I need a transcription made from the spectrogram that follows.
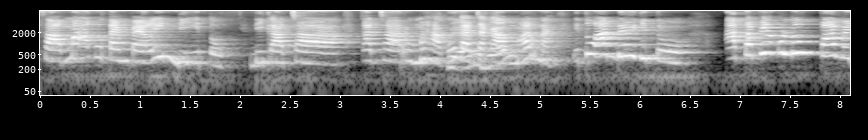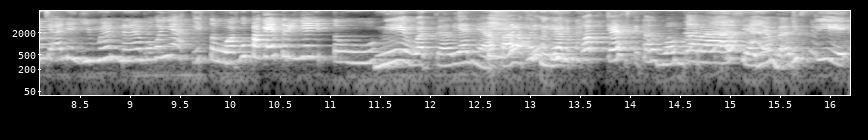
Sama aku tempelin di itu di kaca kaca rumah aku Ya, kaca kamar. Nah itu ada gitu. Ah tapi aku lupa bacaannya gimana pokoknya itu aku pakai trinya itu Nih buat kalian ya, para pendengar podcast kita bongkar rahasianya Mbak Rizky.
